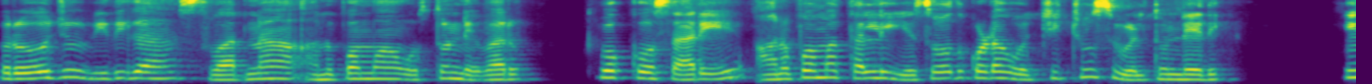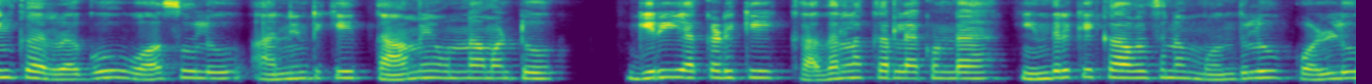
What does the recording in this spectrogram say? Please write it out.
రోజు విధిగా స్వర్ణ అనుపమ వస్తుండేవారు. ఒక్కోసారి అనుపమ తల్లి యశోద కూడా వచ్చి చూసి వెళ్తుండేది. ఇంకా రఘు వాసులు అన్నింటికీ తామే ఉన్నామంటూ గిరి ఎక్కడికి కదలక్కర్లేకుండా ఇంద్రకి కావలసిన మందులు పళ్ళు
